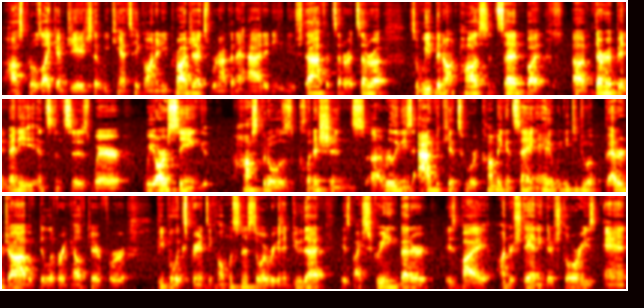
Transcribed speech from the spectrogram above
hospitals like MGH said we can't take on any projects, we're not going to add any new staff, et cetera, et cetera. So we've been on pause since then, but uh, there have been many instances where we are seeing hospitals, clinicians, uh, really these advocates who are coming and saying, hey, we need to do a better job of delivering healthcare for people experiencing homelessness. The way we're going to do that is by screening better, is by understanding their stories and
